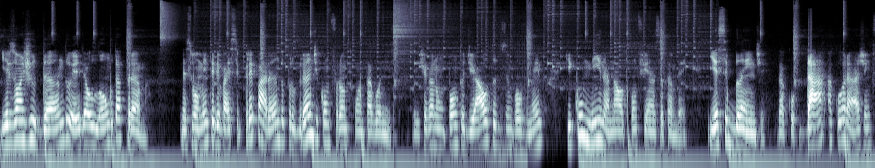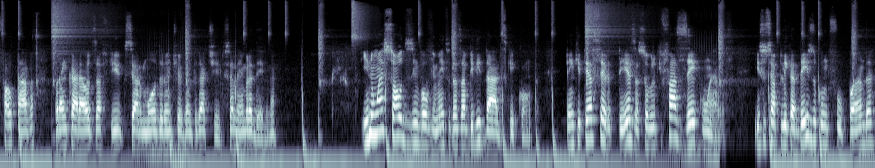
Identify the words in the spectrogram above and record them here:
e eles vão ajudando ele ao longo da trama. Nesse momento ele vai se preparando para o grande confronto com o antagonista. Ele chega num ponto de alto desenvolvimento que culmina na autoconfiança também. E esse blend dá a coragem que faltava para encarar o desafio que se armou durante o evento gatilho. Você lembra dele, né? E não é só o desenvolvimento das habilidades que conta. Tem que ter a certeza sobre o que fazer com elas. Isso se aplica desde o Kung Fu Panda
